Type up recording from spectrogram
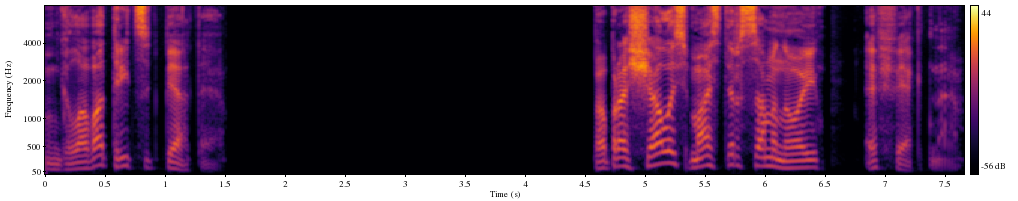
Глава 35. Попрощалась мастер со мной эффектно.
